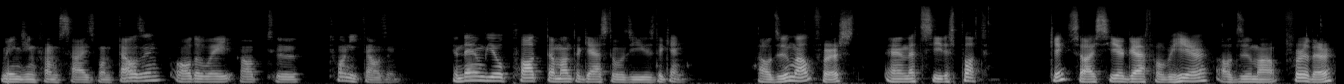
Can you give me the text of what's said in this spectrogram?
ranging from size 1000 all the way up to 20,000. And then we'll plot the amount of gas that was used again. I'll zoom out first, and let's see this plot. Okay, so I see a graph over here. I'll zoom out further.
